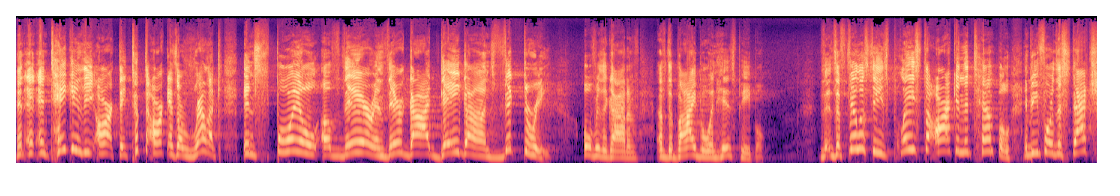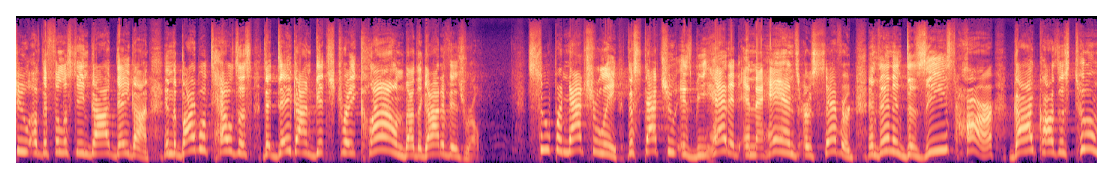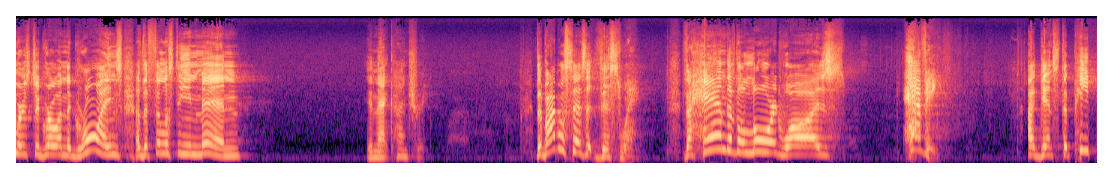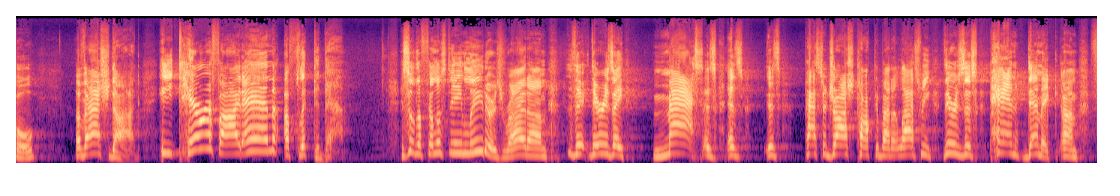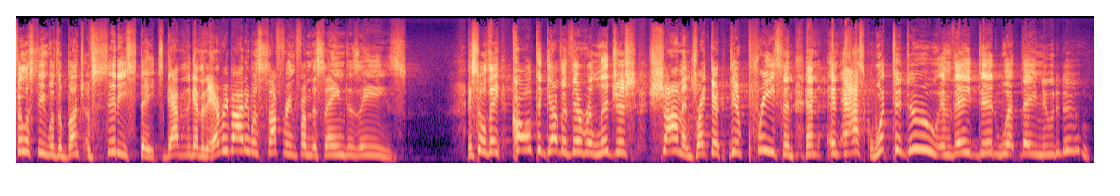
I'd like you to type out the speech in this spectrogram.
And, and, and, taking the ark, they took the ark as a relic in spoil of their and their God Dagon's victory over the God of, of the Bible and his people. The, Philistines placed the ark in the temple and before the statue of the Philistine god Dagon. And the Bible tells us that Dagon gets straight clowned by the God of Israel. Supernaturally, the statue is beheaded and the hands are severed. And then, in diseased horror, God causes tumors to grow in the groins of the Philistine men in that country. The Bible says it this way The hand of the Lord was heavy against the people of Ashdod. He terrified and afflicted them. And so the Philistine leaders, right? Um, there, there is a mass, as, as, as Pastor Josh talked about it last week. There is this pandemic. Um, Philistine was a bunch of city states gathered together. Everybody was suffering from the same disease. And so they called together their religious shamans, right? Their, their priests, and, and, and asked what to do. And they did what they knew to do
